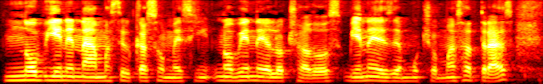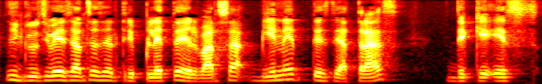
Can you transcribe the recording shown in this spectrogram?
no viene nada más del caso Messi, no viene del 8 a 2, viene desde mucho más atrás, inclusive desde antes del triplete del Barça, viene desde atrás de que es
